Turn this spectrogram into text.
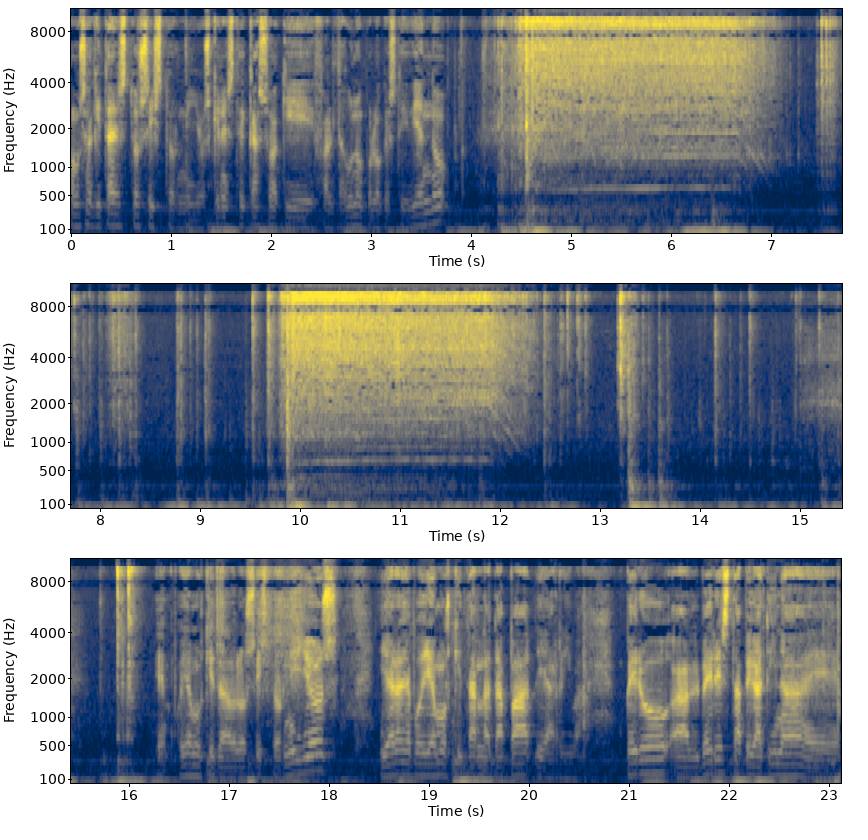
vamos a quitar estos seis tornillos, que en este caso aquí falta uno por lo que estoy viendo. Hemos quitado los seis tornillos y ahora ya podríamos quitar la tapa de arriba. Pero al ver esta pegatina eh,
